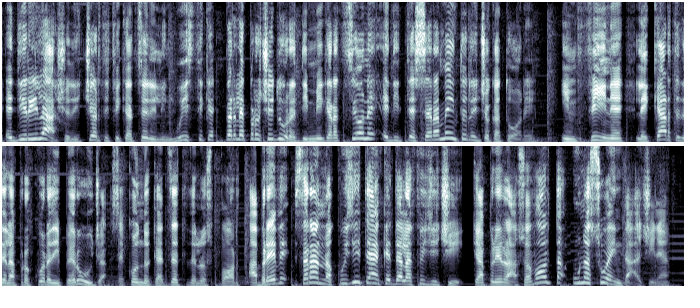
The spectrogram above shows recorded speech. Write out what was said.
e di rilascio di certificazioni linguistiche per le procedure di immigrazione e di tesseramento dei giocatori. Infine, le carte della Procura di Perugia, secondo Gazzetta dello Sport, a breve saranno acquisite anche dalla FIGC, che aprirà a sua volta una sua indagine.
